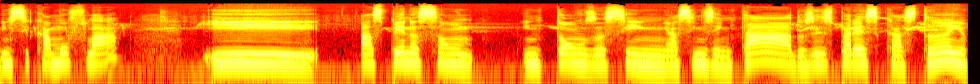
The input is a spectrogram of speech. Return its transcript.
em se camuflar e as penas são em tons assim acinzentados, às vezes parece castanho,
